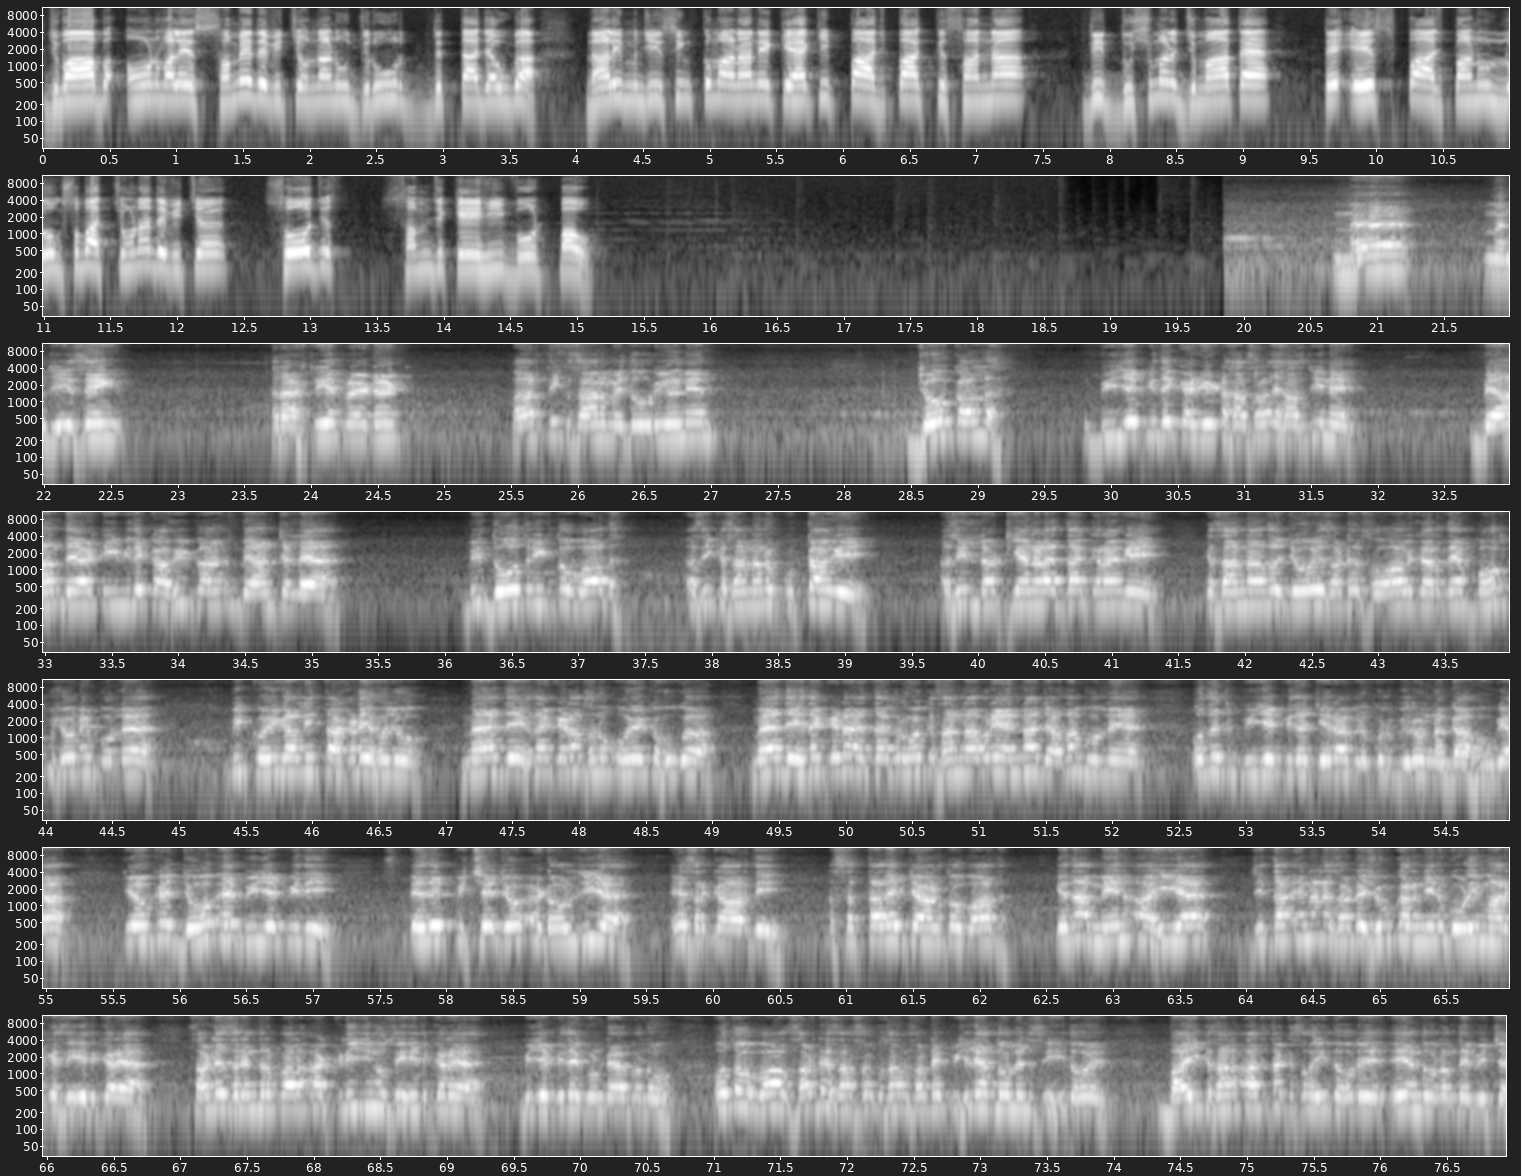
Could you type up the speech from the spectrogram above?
ਜਵਾਬ ਆਉਣ ਵਾਲੇ ਸਮੇਂ ਦੇ ਵਿੱਚ ਉਹਨਾਂ ਨੂੰ ਜ਼ਰੂਰ ਦਿੱਤਾ ਜਾਊਗਾ। ਨਾਲ ਹੀ ਮਨਜੀਤ ਸਿੰਘ ਘੁਮਾਣਾ ਨੇ ਕਿਹਾ ਕਿ ਭਾਜਪਾ ਕਿਸਾਨਾਂ ਦੀ ਦੁਸ਼ਮਣ ਜਮਾਤ ਹੈ ਤੇ ਇਸ ਭਾਜਪਾ ਨੂੰ ਲੋਕ ਸਭਾ ਚੋਣਾਂ ਦੇ ਵਿੱਚ ਸੋਚ ਸਮਝ ਕੇ ਹੀ ਵੋਟ ਪਾਓ। ਮੈਂ ਮਨਜੀਤ ਸਿੰਘ, ਰਾਸ਼ਟਰੀ ਪ੍ਰੈਜ਼ੀਡੈਂਟ, ਭਾਰਤੀ ਕਿਸਾਨ ਮਜ਼ਦੂਰ ਯੂਨੀਅਨ, ਜੋ ਕੱਲ ਬੀਜੇਪੀ ਦੇ ਕੈਂਡੀਡੇਟ ਹੰਸਰਾਜ ਹੰਸ ਜੀ ਨੇ ਬਿਆਨ ਦਿਆ, ਟੀਵੀ ਤੇ ਕਾਫੀ ਬਿਆ- ਬਿਆਨ ਚੱਲਿਆ ਵੀ 2 ਤਰੀਕ ਤੋਂ ਬਾਅਦ ਅਸੀਂ ਕਿਸਾਨਾਂ ਨੂੰ ਕੁੱਟਾਂਗੇ, ਅਸੀਂ ਲਾਠੀਆਂ ਨਾਲ ਇਦਾਂ ਕਰਾਂਗੇ। ਕਿਸਾਨਾਂ ਤੋਂ ਜੋ ਇਹ ਸਾਡੇ ਸਵਾਲ ਕਰਦੇ ਆ, ਬਹੁਤ ਕੁਝ ਉਹਨੇ ਬੋਲਿਆ ਵੀ ਕੋਈ ਗੱਲ ਨਹੀਂ, ਤਾਕੜੇ ਹੋ ਜਾਓ। ਮੈਂ ਦੇਖਦਾ ਕਿਹੜਾ ਤੁਹਾਨੂੰ ਓਏ ਕਹੂਗਾ। ਮੈਂ ਦੇਖਦਾ ਕਿਹੜਾ ਇਦਾਂ ਕਰੂਗਾ, ਕਿਸਾਨਾਂ ਬਾਰੇ ਇੰਨਾ ਜ਼ਿਆਦਾ ਬੋਲੇ ਆ। ਉਹਦੇ ਚ ਬੀਜੇਪੀ ਦਾ ਚਿਹਰਾ ਬਿਲਕੁਲ ਵੀਰੋ ਨੰਗਾ ਹੋ ਗਿਆ, ਕਿਉਂਕਿ ਜੋ ਇਹ ਬੀਜੇਪੀ ਦੀ, ਇਹਦੇ ਪਿੱਛੇ ਜੋ ਆਈਡੀਓਲੋਜੀ ਹੈ, ਇਹ ਸਰਕਾਰ ਦੀ, ਸੱਤਾ ਦੇ ਵਿੱਚ ਆਉਣ ਤੋਂ ਬਾਅਦ ਇਹਦਾ ਮੇਨ ਆਹੀ ਹੈ, ਜਿੱਦਾਂ ਇਹਨਾਂ ਨੇ ਸਾਡੇ ਸ਼ੁਭਕਰਨ ਜੀ ਨੂੰ ਗੋਲੀ ਮਾਰ ਕੇ ਸ਼ਹੀਦ ਕਰਿਆ, ਸਾਡੇ ਸੁਰਿੰਦਰਪਾਲ ਆਕੜੀ ਜੀ ਨੂੰ ਸ਼ਹੀਦ ਕਰਿਆ ਬੀਜੇਪੀ ਦੇ ਗੁੰਡਿਆਂ ਵੱਲੋਂ। ਉਹ ਤੋਂ ਬਾਅਦ 750 ਕਿਸਾਨ ਸਾਡੇ ਪਿਛਲੇ ਅੰਦੋਲਨ 'ਚ ਸ਼ਹੀਦ ਹੋਏ 22 ਕਿਸਾਨ ਅੱਜ ਤੱਕ ਸ਼ਹੀਦ ਹੋ ਰਹੇ ਇਹ ਅੰਦੋਲਨ ਦੇ ਵਿੱਚ।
